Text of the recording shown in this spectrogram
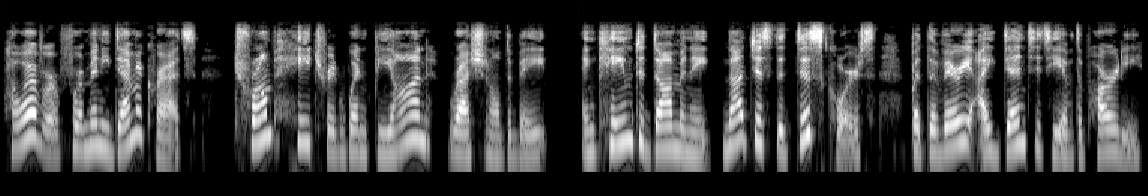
However, for many Democrats, Trump hatred went beyond rational debate and came to dominate not just the discourse, but the very identity of the party,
